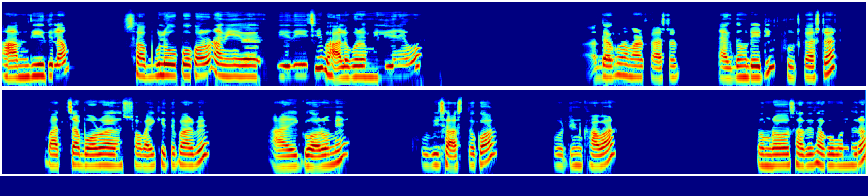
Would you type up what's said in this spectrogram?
আম দিয়ে দিলাম। সবগুলো উপকরণ আমি দিয়ে দিয়েছি, ভালো করে মিলিয়ে নেব। দেখো আমার কাস্টার্ড একদম রেডি ফ্রুট কাস্টার্ড বাচ্চা, বড়, সবাই খেতে পারবে। আর এই গরমে খুবই স্বাস্থ্যকর প্রোটিন খাবার। তোমরাও সাথে থাকো বন্ধুরা।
